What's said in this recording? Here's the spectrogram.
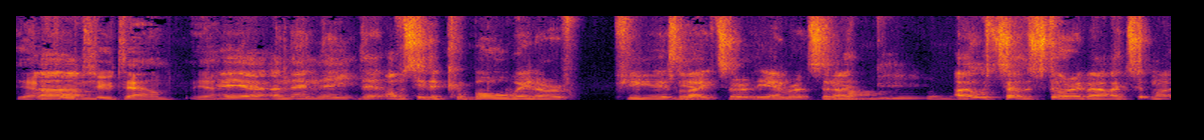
yeah, um, 4 2 down. Yeah. yeah, yeah. And then the, the obviously the Kaboul winner a few years Yeah. later at the Emirates, and I I always tell the story about I took my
